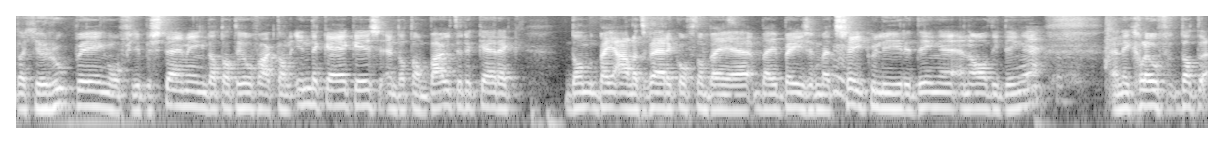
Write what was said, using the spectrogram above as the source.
dat je roeping of je bestemming, dat dat heel vaak dan in de kerk is. En dat dan buiten de kerk, dan ben je aan het werk of dan ben je, ben je bezig met seculiere dingen en al die dingen. Ja, en ik geloof dat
